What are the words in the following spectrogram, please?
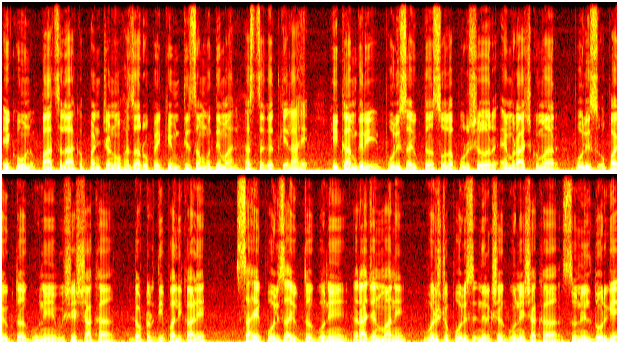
एकूण पाच लाख पंच्याण्णव हजार रुपये किमतीचा मुद्देमाल हस्तगत केला आहे. ही कामगिरी पोलीस आयुक्त सोलापूर शहर एम राजकुमार पोलीस उपायुक्त गुन्हे विशेष शाखा डॉक्टर दीपाली काळे सहाय्यक पोलीस आयुक्त गुन्हे राजन माने वरिष्ठ पोलीस निरीक्षक गुन्हे शाखा सुनील दोरगे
